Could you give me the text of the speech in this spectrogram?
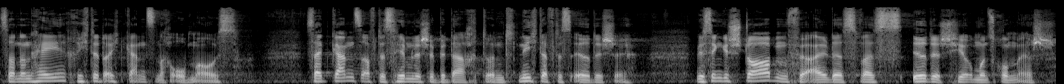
sondern hey, richtet euch ganz nach oben aus. Seid ganz auf das Himmlische bedacht und nicht auf das Irdische. Wir sind gestorben für all das, was irdisch hier um uns rum ist.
